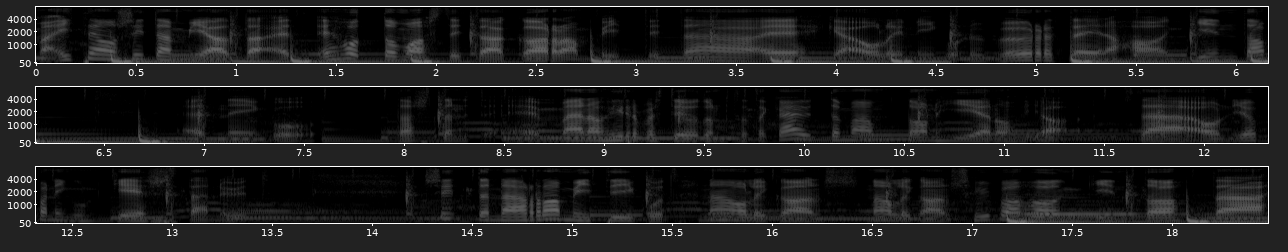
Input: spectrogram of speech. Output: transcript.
mä itse on sitä mieltä, että ehdottomasti tää Karambitti, tää ehkä oli niinku vörteinä hankinta. Et niinku, tästä nyt, en, mä en oo hirveästi joutunut tätä käyttämään, mutta on hieno ja tää on jopa niinku kestänyt. Sitten nämä ramitikut, nämä oli kans, nää oli kans hyvä hankinta. Tää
